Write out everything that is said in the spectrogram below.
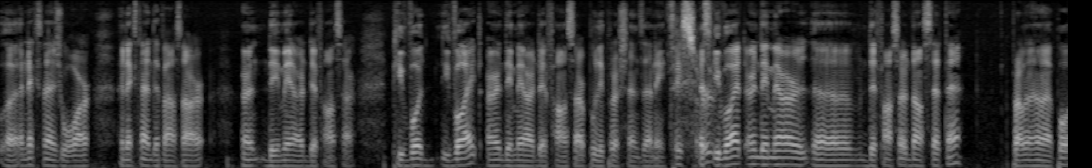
euh, un excellent joueur, un excellent défenseur, un des meilleurs défenseurs. Puis il va, il va être un des meilleurs défenseurs pour les prochaines années. C'est sûr. Est-ce qu'il va être un des meilleurs euh, défenseurs dans 7 ans? Probablement pas.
